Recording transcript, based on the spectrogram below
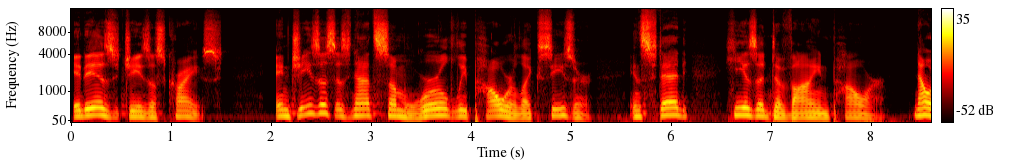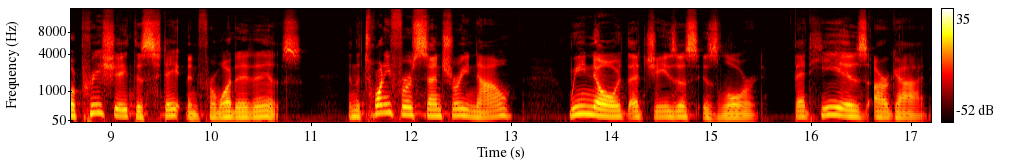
It is Jesus Christ. And Jesus is not some worldly power like Caesar. Instead, he is a divine power. Now, appreciate this statement for what it is. In the 21st century now, we know that Jesus is Lord, that He is our God,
